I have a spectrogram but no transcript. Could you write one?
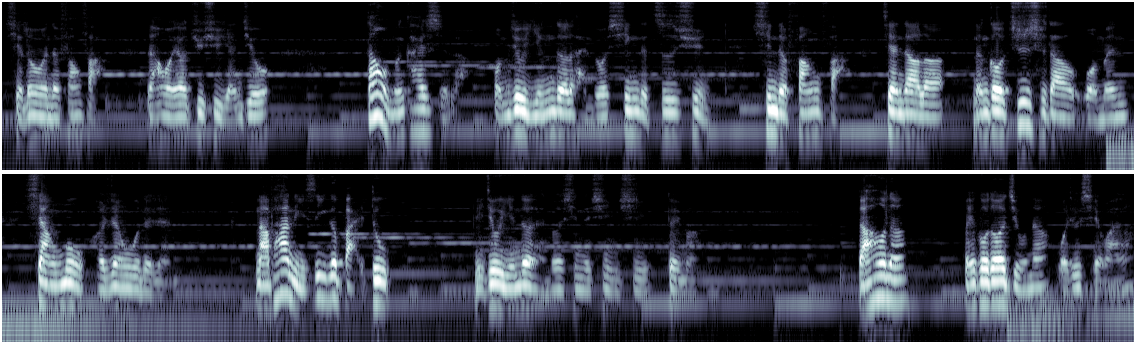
写论文的方法。然后我要继续研究。当我们开始了，我们就赢得了很多新的资讯、新的方法，见到了。能够支持到我们项目和任务的人，哪怕你是一个百度，你就赢得很多新的信息，对吗？然后呢，没过多久呢，我就写完了。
